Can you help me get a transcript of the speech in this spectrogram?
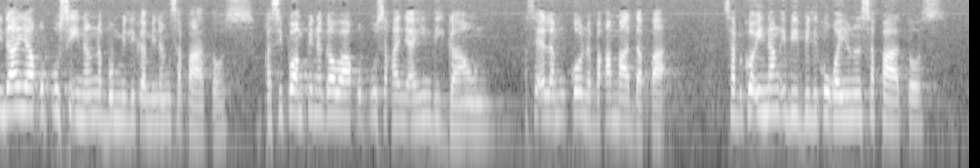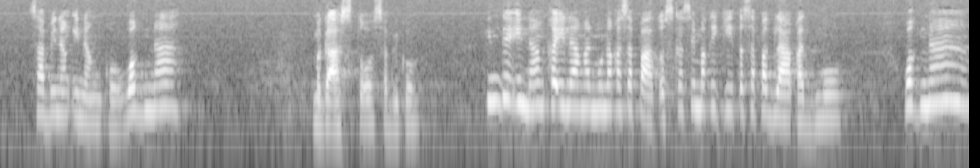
inaya ko po si Inang na bumili kami ng sapatos. Kasi po ang pinagawa ko po sa kanya ay hindi gown. Kasi alam ko na baka madapa. Sabi ko, Inang, ibibili ko kayo ng sapatos. Sabi ng inang ko, wag na. Magasto, sabi ko. Hindi, inang, kailangan mo na kasapatos kasi makikita sa paglakad mo. Wag na.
